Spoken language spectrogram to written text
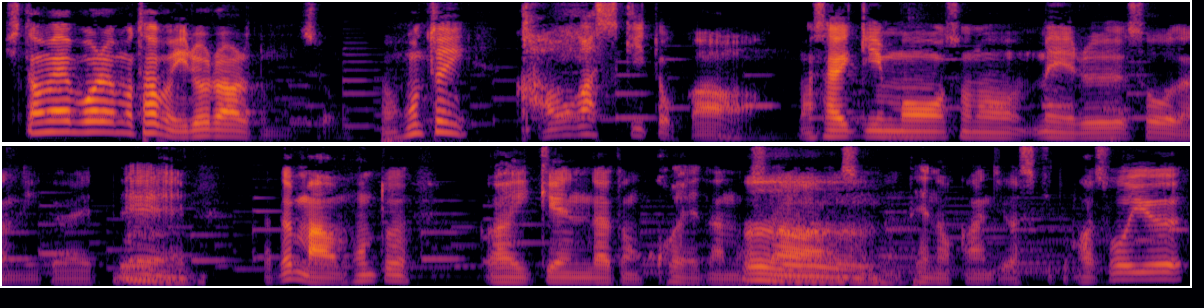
一目惚れも多分いろいろあると思うんですよ。本当に顔が好きとか、まあ、最近もそのメール相談でいただいて、例えばまあ本当外見だと声だのさ、うん。その手の感じが好きとか、そういう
